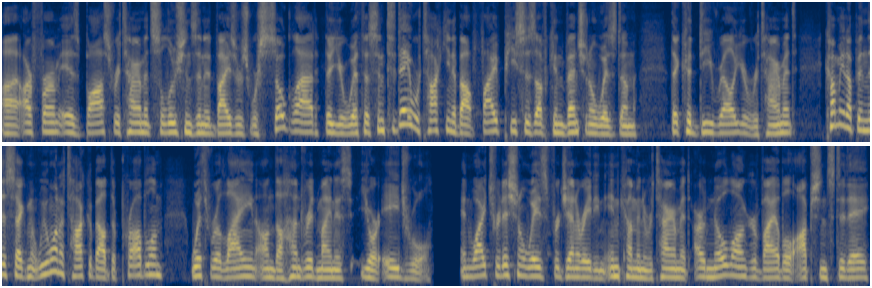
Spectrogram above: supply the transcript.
Uh, our firm is Boss Retirement Solutions and Advisors. We're so glad that you're with us. And today we're talking about five pieces of conventional wisdom that could derail your retirement. Coming up in this segment, we want to talk about the problem with relying on the 100 minus your age rule and why traditional ways for generating income in retirement are no longer viable options today.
